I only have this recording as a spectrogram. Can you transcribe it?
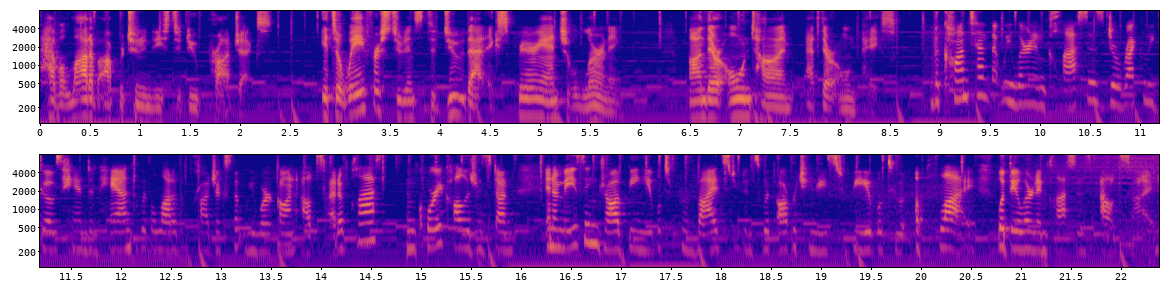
have a lot of opportunities to do projects. It's a way for students to do that experiential learning on their own time at their own pace. The content that we learn in classes directly goes hand in hand with a lot of the projects that we work on outside of class. And Khoury College has done an amazing job being able to provide students with opportunities to be able to apply what they learn in classes outside.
